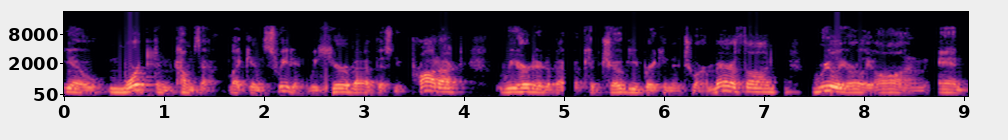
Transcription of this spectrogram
you know Maurten comes out like in sweden. We hear about this new product. We heard it about kipchoge breaking the two hour marathon really early on. And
